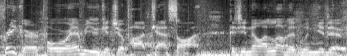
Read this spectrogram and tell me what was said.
Spreaker, or wherever you get your podcast on, because you know I love it when you do.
